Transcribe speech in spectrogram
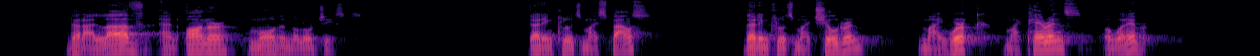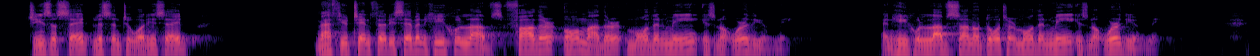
that I love and honor more than the Lord Jesus. That includes my spouse. That includes my children, my work, my parents, or whatever. Jesus said, listen to what he said. Matthew 10:37 He who loves father or mother more than me is not worthy of me. And he who loves son or daughter more than me is not worthy of me.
